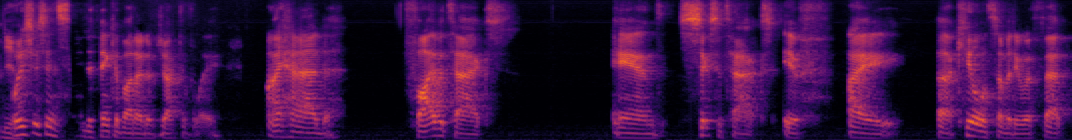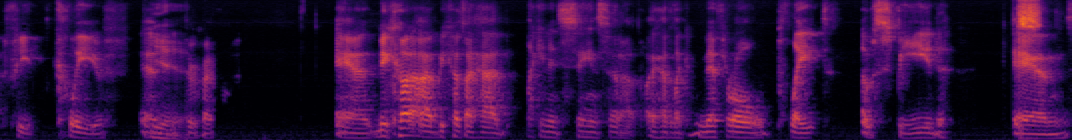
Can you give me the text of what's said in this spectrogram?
Yeah. but it's just insane to think about it objectively i had five attacks and six attacks if i uh, kill somebody with that feat cleave in Yeah. 3.5 and because uh, because i had like an insane setup i had like mithril plate of speed and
